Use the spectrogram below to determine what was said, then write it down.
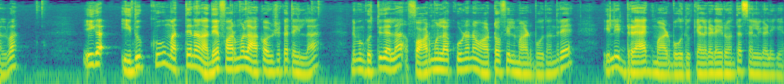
ಅಲ್ವಾ? ಈಗ ಇದಕ್ಕೂ ಮತ್ತೆ ನಾನು ಅದೇ ಫಾರ್ಮುಲಾ ಹಾಕೋ ಅವಶ್ಯಕತೆ ಇಲ್ಲ. ನಿಮಗೆ ಗೊತ್ತಿದೆ ಅಲ್ಲ, ಫಾರ್ಮುಲಾ ಕೂಡ ನಾವು ಆಟೋ ಫಿಲ್ ಮಾಡ್ಬೋದು. ಅಂದರೆ ಇಲ್ಲಿ ಡ್ರ್ಯಾಗ್ ಮಾಡ್ಬೋದು ಕೆಳಗಡೆ ಇರುವಂಥ ಸೆಲ್ಗಳಿಗೆ.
